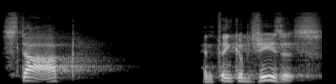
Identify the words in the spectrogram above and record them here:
Stop and think of Jesus.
